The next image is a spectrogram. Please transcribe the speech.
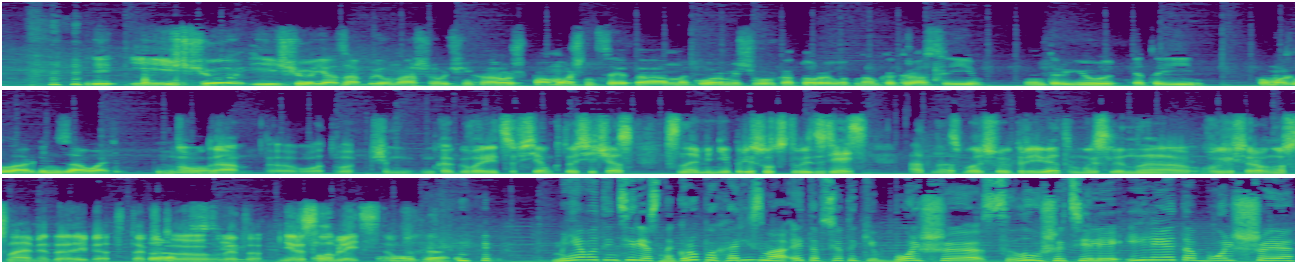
И, и еще, и еще, я забыл, наша очень хорошая помощница, это Анна Кормишева, которая вот нам как раз и интервью это и помогла организовать. Ну вот. да, вот. В общем, как говорится, всем, кто сейчас с нами не присутствует здесь, от нас большой привет. Мысленно вы все равно с нами, да, ребята. Так да. что это не расслабляйтесь там. Мне вот интересно, группа Харизма это все-таки больше слушатели или это больше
